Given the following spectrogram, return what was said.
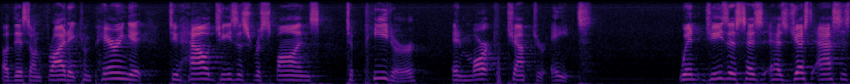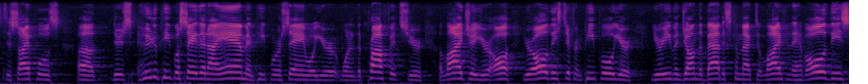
of this on Friday, comparing it to how Jesus responds to Peter in Mark chapter 8 when Jesus has, has just asked his disciples, uh, there's, who do people say that I am? And people are saying, well, you're one of the prophets, you're Elijah, you're all, you're all these different people, you're, you're even John the Baptist come back to life. And they have all of these,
